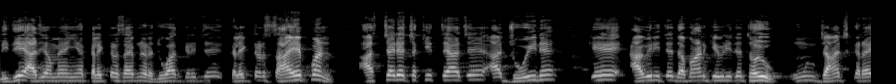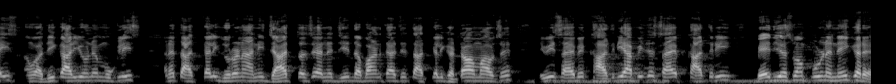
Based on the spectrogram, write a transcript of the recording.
લીધે આજે અમે અહીંયા કલેક્ટર સાહેબને રજૂઆત કરી છે. કલેક્ટર સાહેબ પણ આશ્ચર્યચકિત થયા છે. આ જોઈને કે આવી રીતે દબાણ કેવી રીતે થયું? હું જાંચ કરાવીશ હું અધિકારીઓને મોકલીશ અને તાત્કાલિક ધોરણે આની જાંચ થશે અને જે દબાણ થયા છે તાત્કાલિક હટાવવામાં આવશે. એવી સાહેબે ખાતરી આપી છે. સાહેબ, ખાતરી બે દિવસમાં પૂર્ણ નહીં કરે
